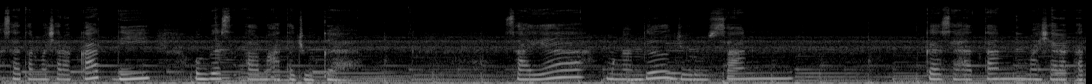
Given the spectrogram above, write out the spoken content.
Kesehatan Masyarakat di Universitas Alma Ata juga. Saya mengambil jurusan Kesehatan Masyarakat.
